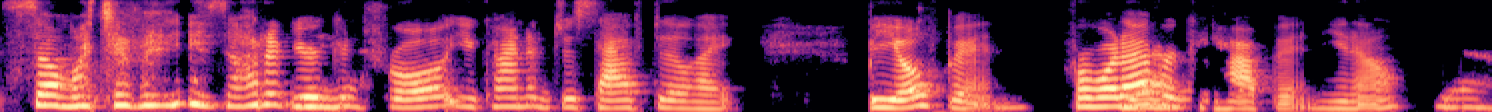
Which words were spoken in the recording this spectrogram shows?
so much of it is out of your yeah. control. You kind of just have to like be open for whatever yeah. could happen you know? Yeah.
